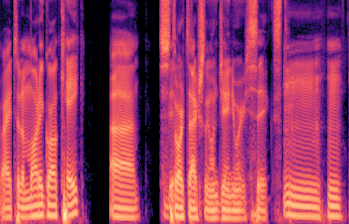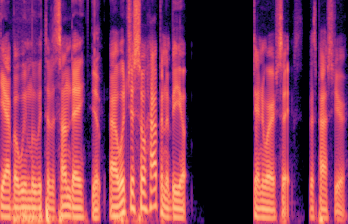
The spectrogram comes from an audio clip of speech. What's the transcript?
right? So the Mardi Gras cake. Uh, Starts actually on January 6th. hmm Yeah, but we move it to the Sunday. Yep. Uh, which just so happened to be uh, January sixth this past year.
